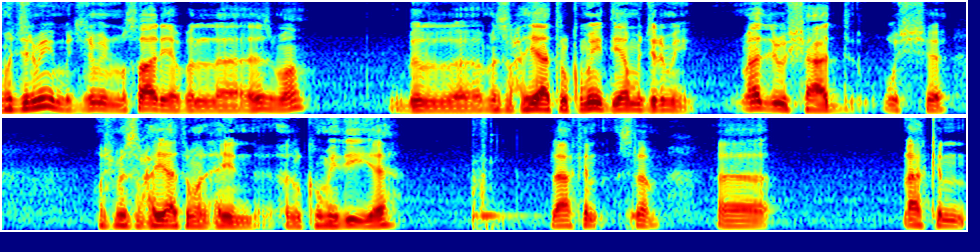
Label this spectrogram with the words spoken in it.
مجرمين مجرمين مصارية بال اسمه؟ بالمسرحيات والكوميديا مجرمين. ما أدري وش عاد وش وش مسرحياتهم الحين الكوميدية. لكن اسلم آه لكن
